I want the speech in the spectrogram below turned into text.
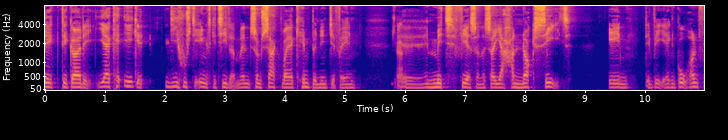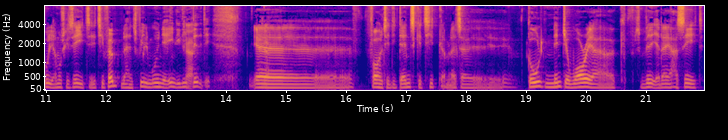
Det, det gør det. Jeg kan ikke lige huske de engelske titler, men som sagt var jeg kæmpe Ninja-fan ja. øh, midt 80'erne, så jeg har nok set en, det ved jeg en god håndfuld, jeg har måske set til 10-15 af hans film, uden jeg egentlig lige ja. ved det. Øh, forhold til de danske titler, men altså øh, Golden Ninja Warrior ved jeg da, jeg har set.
